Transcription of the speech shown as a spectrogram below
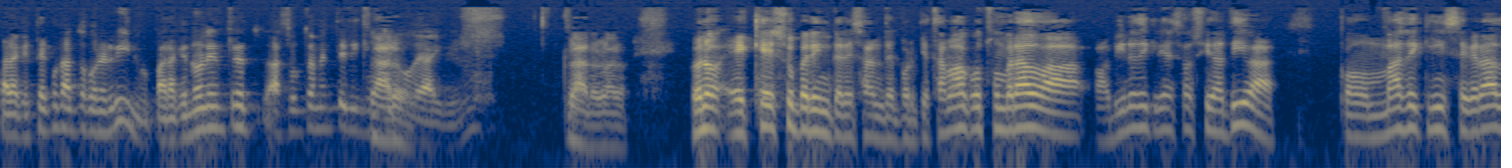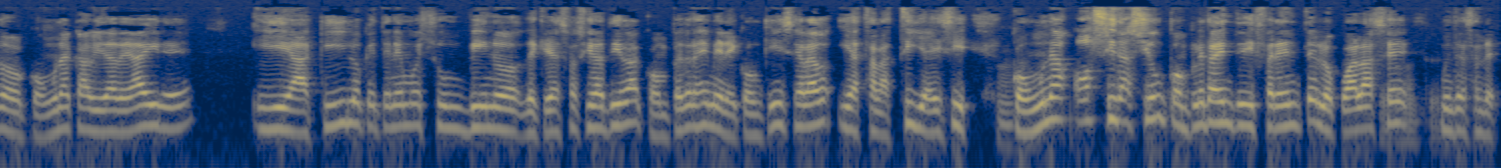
para que esté en contacto con el vino, para que no le entre absolutamente ningún Claro. tipo de aire. ¿no? Claro, claro. Bueno, es que es súper interesante porque estamos acostumbrados a, a vinos de crianza oxidativa con más de 15 grados, con una cavidad de aire, y aquí lo que tenemos es un vino de crianza oxidativa con Pedro Jiménez con 15 grados y hasta la astilla, es decir, con una oxidación completamente diferente, lo cual hace muy interesante.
